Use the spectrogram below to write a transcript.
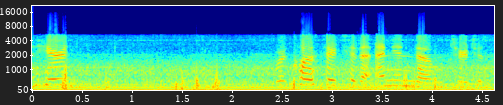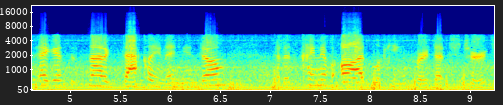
And here's we're closer to the Onion Dome church. I guess it's not exactly an onion dome, but it's kind of odd looking for a Dutch church.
